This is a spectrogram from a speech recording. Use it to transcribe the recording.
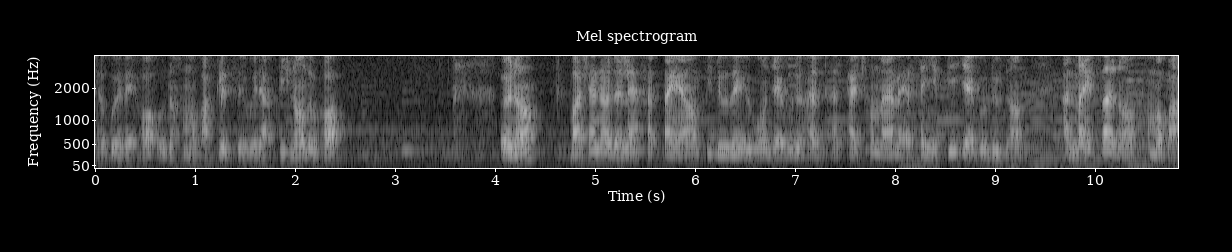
ถ้าเผื่อแต่ฮะเออเนาะมาบักลือสื่อเวดาปีน้องตัวฮะเออเนาะ ဘာရှာတော့တယ်လေဟတိုင်အောင်ပြီးလို့တဲ့ဝန်ကြဘူးတို့ဟထိုင်ချုံနာလေအစင်ရပြည့်ကြဘူးတို့เนาะအနိုင်သက်เนาะဟမဘာ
